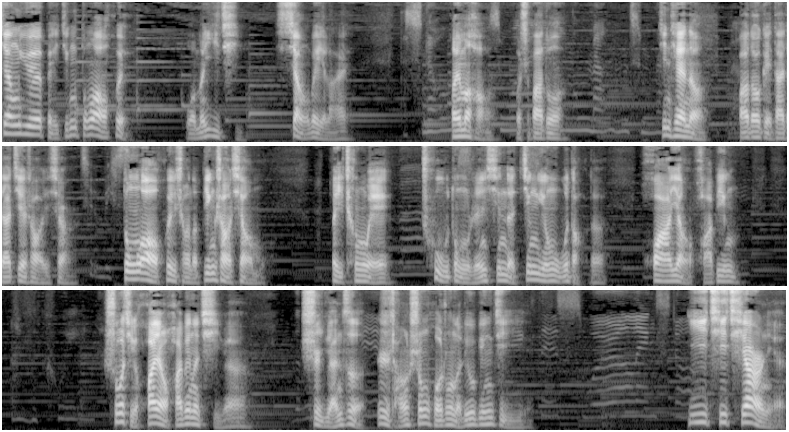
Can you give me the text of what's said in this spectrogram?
相约北京冬奥会，我们一起向未来。朋友们好，我是巴多。今天呢，巴多给大家介绍一下冬奥会上的冰上项目，被称为触动人心的精英舞蹈的花样滑冰。说起花样滑冰的起源，是源自日常生活中的溜冰技艺。一七七二年，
